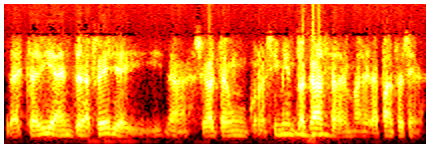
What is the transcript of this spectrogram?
la estadía dentro de la feria y nada, llevarte algún conocimiento a casa, además de la panza llena.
